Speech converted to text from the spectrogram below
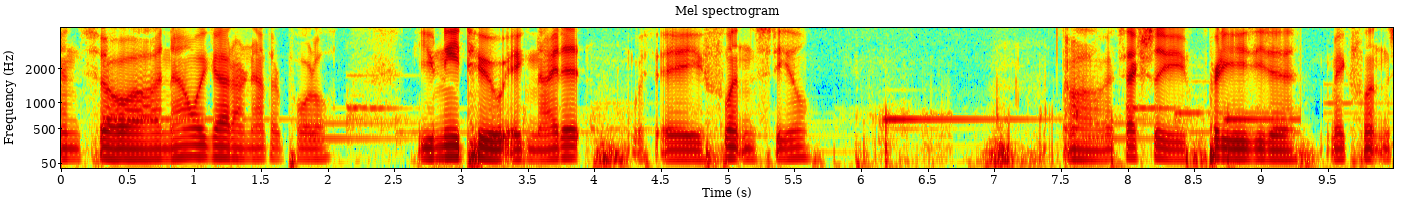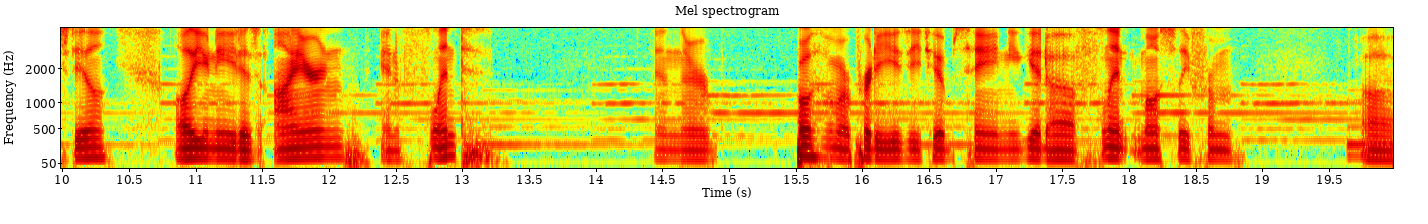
And so uh, now we got our nether portal. You need to ignite it with a flint and steel. Uh, it's actually pretty easy to make flint and steel. All you need is iron and flint, and they're both of them are pretty easy to obtain. You get uh, flint mostly from uh,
